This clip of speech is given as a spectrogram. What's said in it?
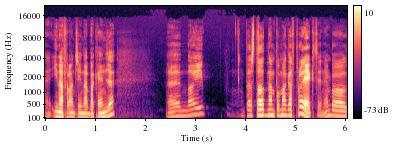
e, i na froncie, i na backendzie. E, no i też to nam pomaga w projekcie, nie? bo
